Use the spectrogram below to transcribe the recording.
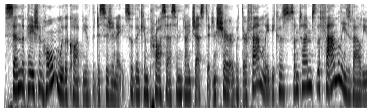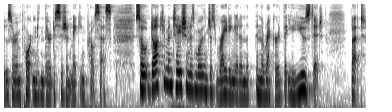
send the patient home with a copy of the decision aid so they can process and digest it and share it with their family because sometimes the family's values are important in their decision making process. So documentation is more than just writing it in the in the record that you used it, but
